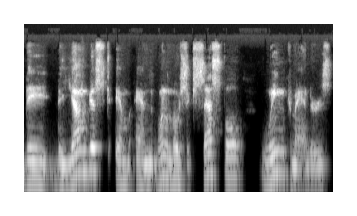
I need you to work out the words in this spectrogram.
the the youngest and, and one of the most successful wing commanders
